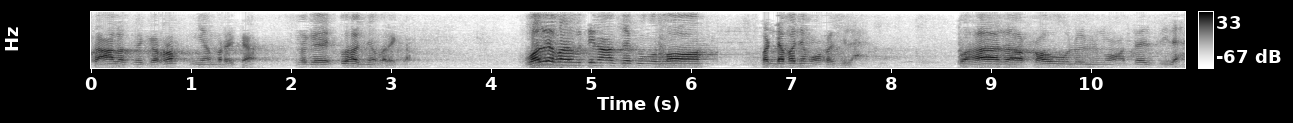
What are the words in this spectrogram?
Taala sebagai Rabbnya mereka, sebagai Tuhannya mereka. Pendapatnya Mu'tazilah. Wahada qaulul Mu'tazilah.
